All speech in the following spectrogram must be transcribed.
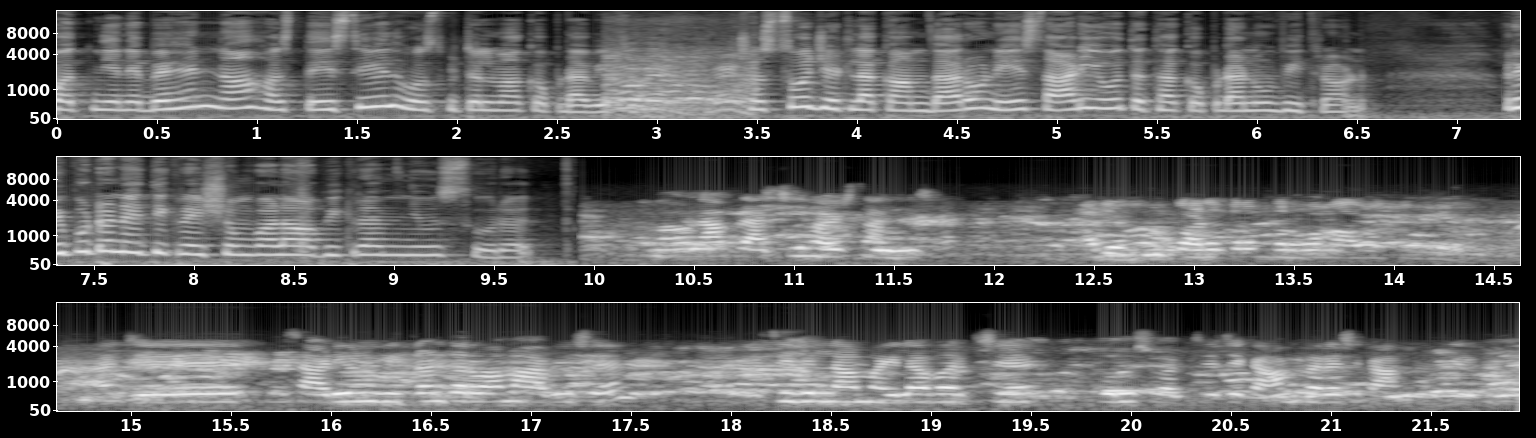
પત્ની અને બહેનના હસ્તે સિવિલ હોસ્પિટલમાં કપડાં વિતરણ. છસો જેટલા કામદારોને સાડીઓ તથા કપડાનું વિતરણ. રિપોર્ટર નૈતિક રેશમવાળા અભિક્રમ ન્યૂઝ સુરત. મારું નામ પ્રાચી હર્ષ છે. આજે શું કાર્યક્રમ કરવામાં આવ્યો છે? આજે સાડીઓનું વિતરણ કરવામાં આવ્યું છે. સિવિલના મહિલા વર્ગ છે પુરુષ વર્ગ છે જે કામ કરે છે કામ કરે અને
